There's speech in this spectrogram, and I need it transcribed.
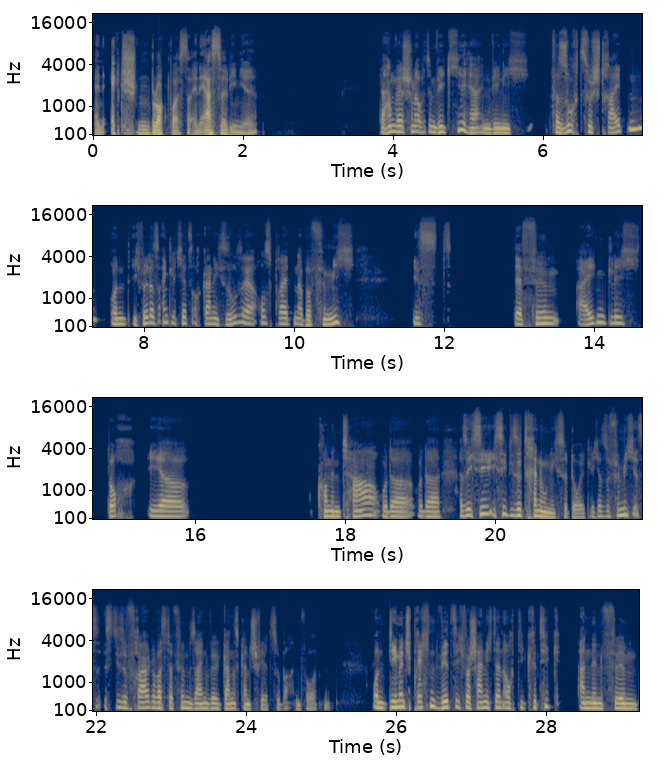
ein Action-Blockbuster in erster Linie. Da haben wir schon auf dem Weg hierher ein wenig versucht zu streiten und ich will das eigentlich jetzt auch gar nicht so sehr ausbreiten, aber für mich ist der Film eigentlich doch eher Kommentar oder oder also ich sehe ich sehe diese Trennung nicht so deutlich. Also für mich ist ist diese Frage, was der Film sein will, ganz ganz schwer zu beantworten. Und dementsprechend wird sich wahrscheinlich dann auch die Kritik an den Film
